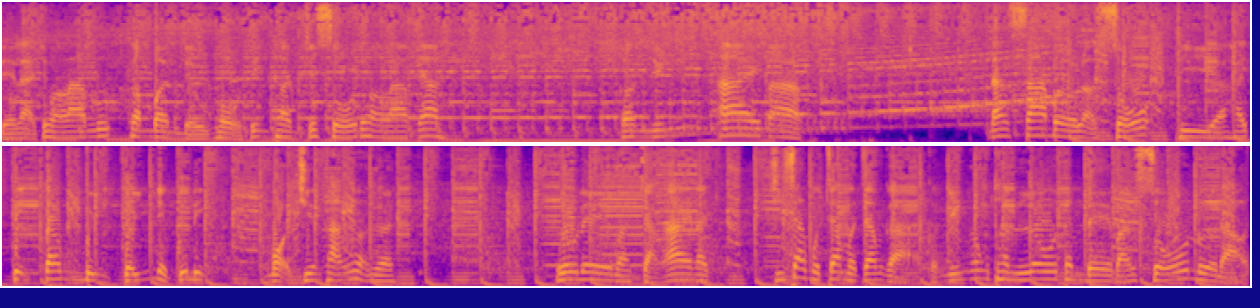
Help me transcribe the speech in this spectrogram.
để lại cho Hoàng Lam nút comment để ủng hộ tinh thần chốt số cho Hoàng Lam nhá. Còn những ai mà đang xa bờ loạn số thì à, hãy tự tâm bình tĩnh để quyết định mọi chiến thắng mọi người. Lô đề mà chẳng ai là chính xác 100% cả. Còn những ông thần lô thần đề bán số lừa đảo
